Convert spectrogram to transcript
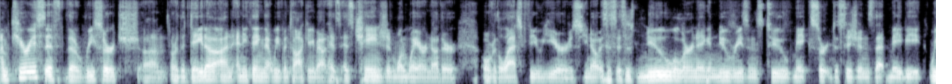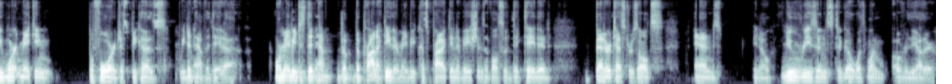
I'm curious if the research um, or the data on anything that we've been talking about has has changed in one way or another over the last few years. You know, is this is this new learning and new reasons to make certain decisions that maybe we weren't making before just because we didn't have the data or maybe just didn't have the, the product either maybe because product innovations have also dictated better test results and you know new reasons to go with one over the other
